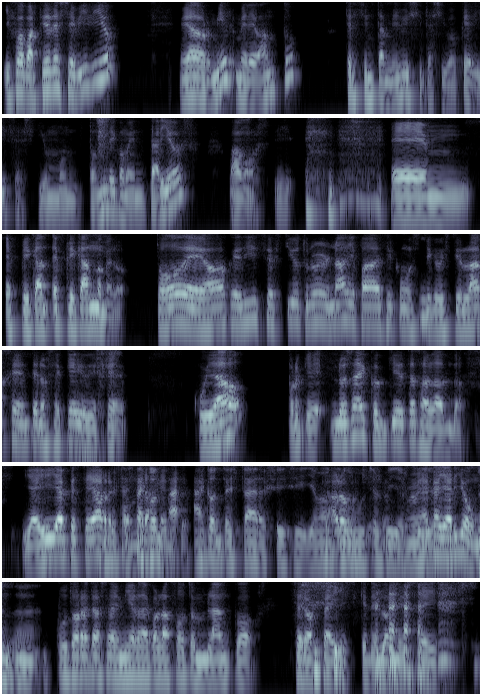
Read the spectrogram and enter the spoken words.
Y fue a partir de ese vídeo, me voy a dormir, me levanto, 300.000 visitas, y digo, ¿qué dices? Y un montón de comentarios, vamos, em, explicándomelo. Todo de, oh, ¿qué dices, tío? Tú no eres nadie para decir cómo se tiene que vestir la gente, no sé qué. Yo dije, cuidado, porque no sabes con quién estás hablando. Y ahí ya empecé a responder a, gente. A, contestar, sí, sí. Yo me acuerdo de muchos vídeos. Me voy a callar yo, un, puto retraso de mierda con la foto en blanco 06, que es del 2006.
